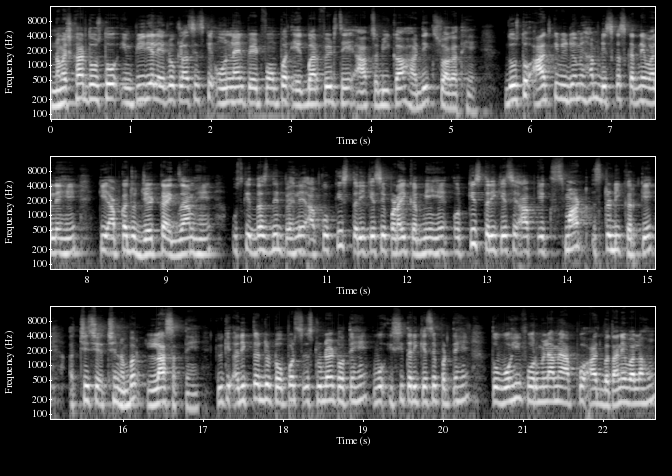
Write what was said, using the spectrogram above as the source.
नमस्कार दोस्तों इंपीरियल एग्रो क्लासेस के ऑनलाइन प्लेटफॉर्म पर एक बार फिर से आप सभी का हार्दिक स्वागत है। दोस्तों, आज की वीडियो में हम डिस्कस करने वाले हैं कि आपका जो जेट का एग्ज़ाम है, उसके 10 दिन पहले आपको किस तरीके से पढ़ाई करनी है और किस तरीके से आप एक स्मार्ट स्टडी करके अच्छे से अच्छे नंबर ला सकते हैं। क्योंकि अधिकतर जो टॉपर्स स्टूडेंट होते हैं, वो इसी तरीके से पढ़ते हैं। तो वही फॉर्मूला मैं आपको आज बताने वाला हूँ।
